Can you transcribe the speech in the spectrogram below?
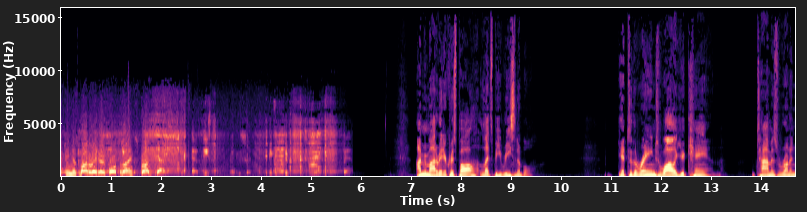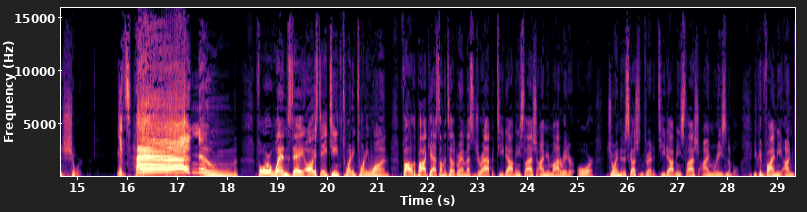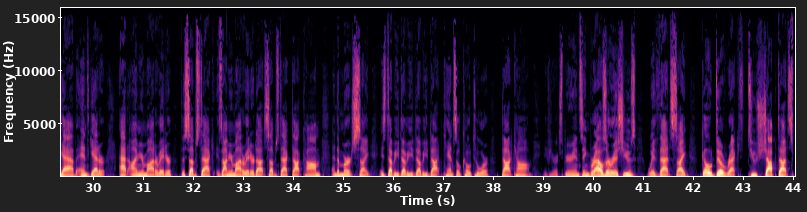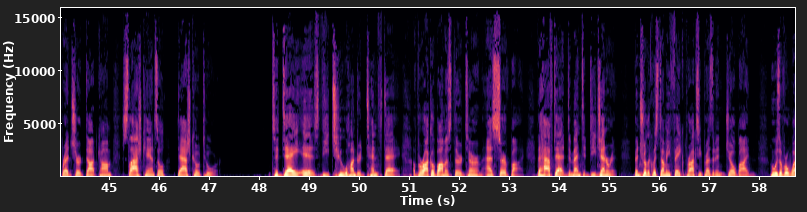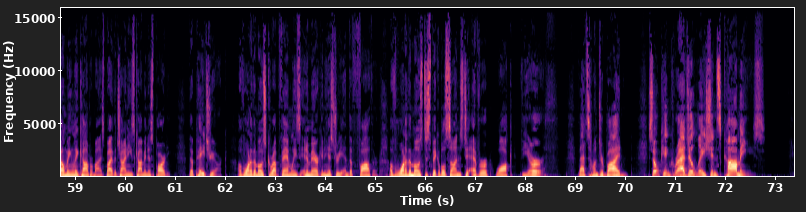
Acting as moderator for tonight's broadcast. I'm your moderator, Chris Paul. Let's be reasonable. Get to the range while you can. Time is running short. It's high noon for Wednesday, August 18th, 2021. Follow the podcast on the Telegram Messenger app at t.me slash I'm your moderator or join the discussion thread at t.me slash I'm reasonable. You can find me on Gab and Gettr at I'm your moderator. The Substack is I'm your moderator.substack.com and the merch site is www.cancelcouture.com. If you're experiencing browser issues with that site, go direct to shop.spreadshirt.com slash cancel dash couture. Today is the 210th day of Barack Obama's third term, as served by the half dead, demented, degenerate, ventriloquist dummy fake proxy president Joe Biden, who was overwhelmingly compromised by the Chinese Communist Party, the patriarch of one of the most corrupt families in American history, and the father of one of the most despicable sons to ever walk the earth. That's Hunter Biden. So, congratulations, commies.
